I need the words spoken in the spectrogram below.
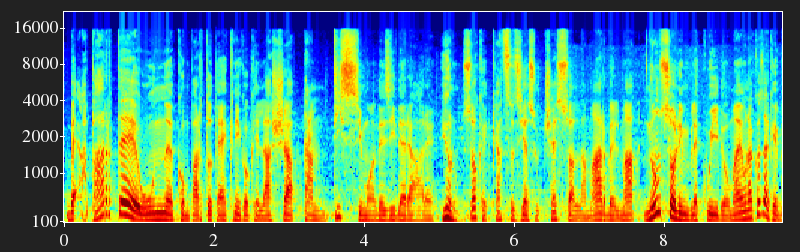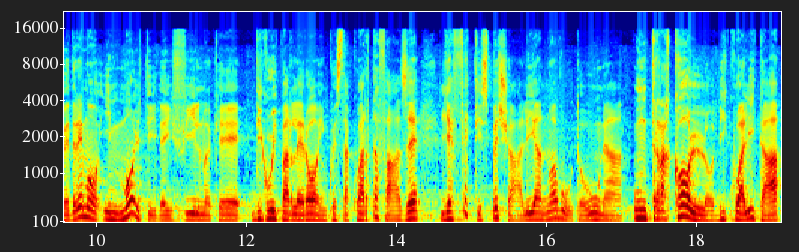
Beh, a parte un comparto tecnico che lascia tantissimo a desiderare. Io non so che cazzo sia successo alla Marvel, ma non solo in Black Widow, ma è una cosa che vedremo in molti dei film che, di cui parlerò in questa quarta fase, gli effetti speciali hanno avuto una, un tracollo di qualità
